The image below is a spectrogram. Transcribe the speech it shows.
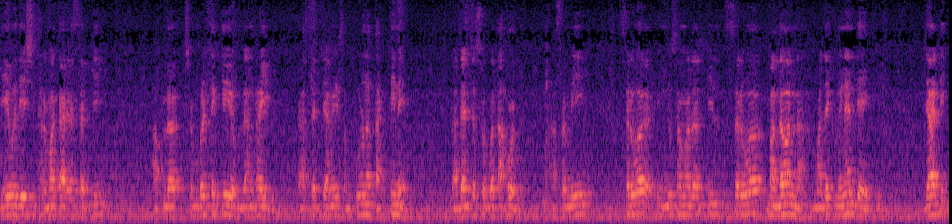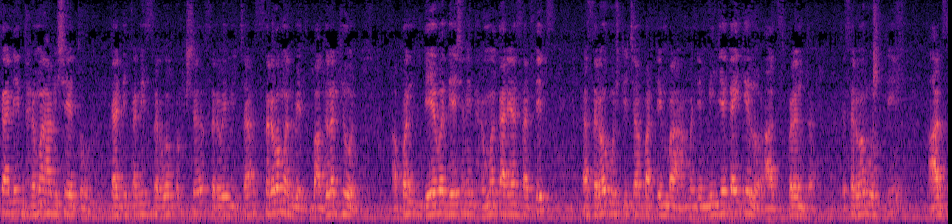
देव देश धर्मकार्यासाठी आपलं शंभर टक्के योगदान राहील त्यासाठी आम्ही संपूर्ण ताकदीने दादांच्या सोबत आहोत असं मी सर्व हिंदू समाजातील सर्व बांधवांना माझी एक विनंती आहे की ज्या ठिकाणी धर्म हा विषय येतो त्या ठिकाणी सर्व पक्ष सर्व विचार सर्व मतभेद बाजूला ठेवून आपण देव देश आणि धर्म कार्यासाठीच या सर्व गोष्टीचा पाठिंबा म्हणजे मी जे काही केलो आजपर्यंत त्या सर्व गोष्टी आज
